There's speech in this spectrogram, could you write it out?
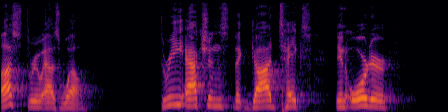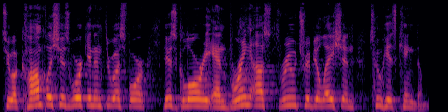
us through as well. Three actions that God takes in order to accomplish his work in and through us for his glory and bring us through tribulation to his kingdom.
